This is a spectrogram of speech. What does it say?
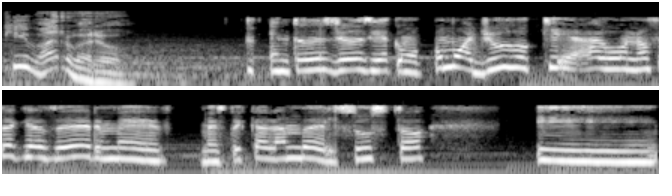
Qué bárbaro. Entonces yo decía como, ¿cómo ayudo? ¿Qué hago? No sé qué hacer. Me, me estoy cagando del susto. Y,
